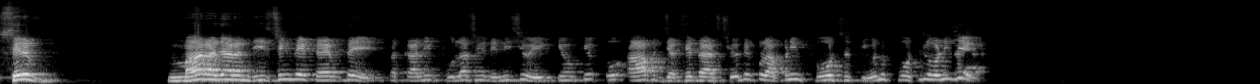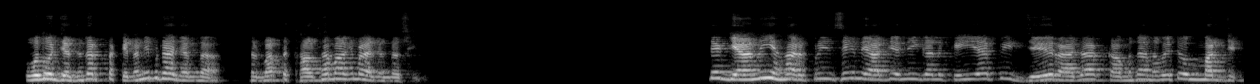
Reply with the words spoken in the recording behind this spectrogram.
ਸਿਰਫ ਮਹਾਰਾਜਾ ਰਣਜੀਤ ਸਿੰਘ ਦੇ ਟਾਈਮ ਤੇ ਅਕਾਲੀ ਫੂਲਾ ਸਿੰਘ ਦੀ ਨਹੀਂ ਸੀ ਹੋਈ ਕਿਉਂਕਿ ਉਹ ਆਪ ਜਥੇਦਾਰ ਸੀ ਉਹਦੇ ਕੋਲ ਆਪਣੀ ਫੋਰਸ ਸੀ ਉਹਨੂੰ ਫੋਰਸ ਦੀ ਲੋੜ ਨਹੀਂ ਸੀ। ਉਦੋਂ ਜਥੇਦਾਰ ਧੱਕੇ ਨਾਲ ਨਹੀਂ ਬਿਠਾਇਆ ਜਾਂਦਾ ਸਰਬੱਤ ਖਾਲਸਾ ਕੇ ਬਣਾਇਆ ਜਾਂਦਾ ਸੀ। ਤੇ ਗਿਆਨੀ ਹਰਪ੍ਰੀਤ ਸਿੰਘ ਨੇ ਅੱਜ ਇੰਨੀ ਗੱਲ ਕਹੀ ਹੈ ਵੀ ਜੇ ਰਾਜਾ ਕੰਮ ਦਾ ਨਵੇਂ ਤੇ ਉਹ ਮਰ ਜੇ।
